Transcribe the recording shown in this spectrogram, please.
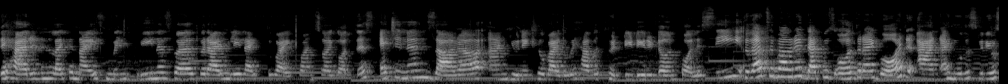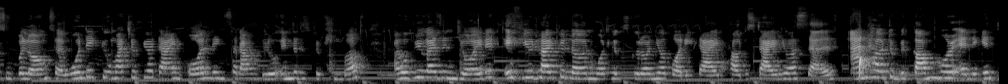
They had it in like a nice mint green as well, but I really like the white one, so I got this. H&M, Zara, and Uniqlo, by the way, have a 30-day return policy. So that's about it. That was all that I got, and I know this video is super long, so I won't take too much of your time. All links are down below in the description box. I hope you guys enjoyed it. If you'd like to learn what looks good on your body type, how to style yourself, and how to become more elegant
